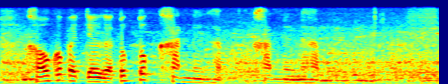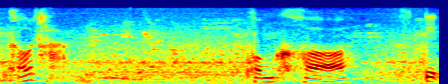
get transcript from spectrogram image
ๆ เขาก็ไปเจอกับตุ๊กตุ๊กคันหนึ่งครับ คันหนึ่งนะครับ เขาถาม ผมขอติด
